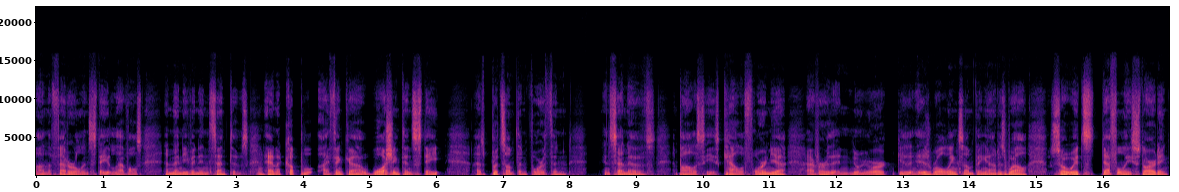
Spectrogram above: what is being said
on the federal and state levels, and then even incentives. Mm-hmm. And a couple, I think uh, Washington State has put something forth and incentives and policies. California, I've heard that New York is, mm-hmm. is rolling something out as well. So it's definitely starting.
